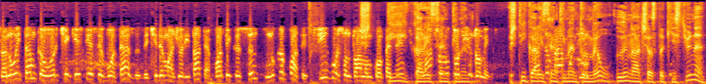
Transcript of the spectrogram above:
Să nu uităm că orice chestie se votează, decide majoritatea. Poate că sunt, nu că poate, sigur sunt oameni competenți, Știi care absolut toți în domeniu. Știi care e sentimentul meu în această chestiune?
